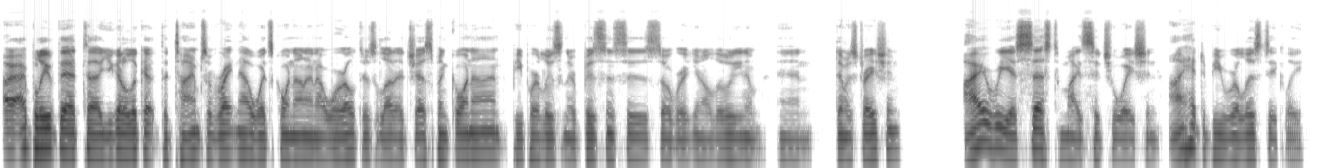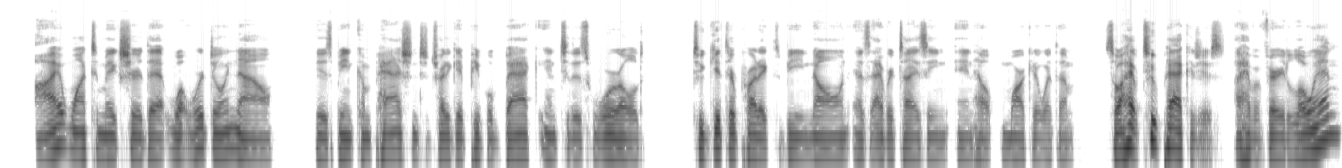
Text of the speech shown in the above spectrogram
I, believe that uh, you got to look at the times of right now, what's going on in our world. There's a lot of adjustment going on. People are losing their businesses over, you know, looting and demonstration. I reassessed my situation. I had to be realistically. I want to make sure that what we're doing now is being compassionate to try to get people back into this world to get their product to be known as advertising and help market it with them. So I have two packages. I have a very low end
